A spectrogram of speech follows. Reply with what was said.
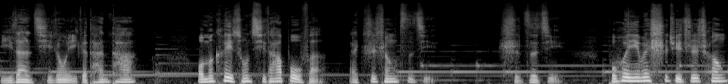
一旦其中一个坍塌，我们可以从其他部分来支撑自己，使自己不会因为失去支撑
